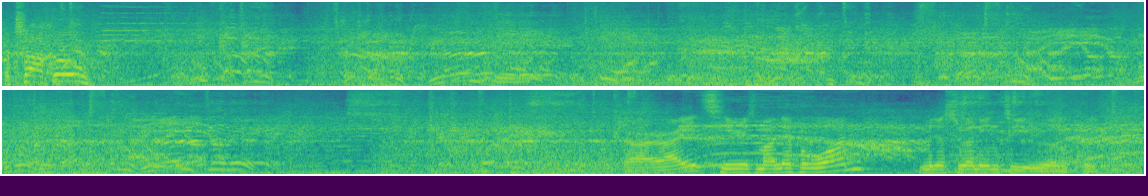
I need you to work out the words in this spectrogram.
Ochako! Alright, here's my level 1. Let me just run into you real quick.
